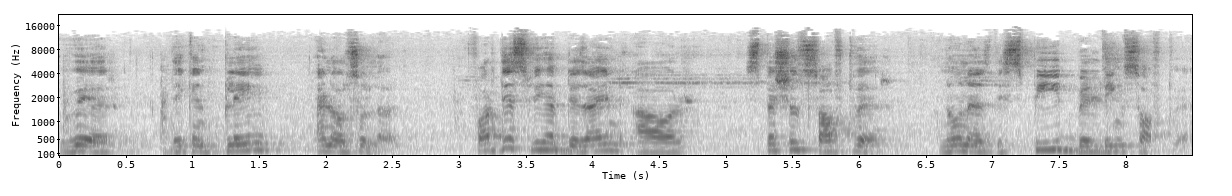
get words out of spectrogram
where they can play and also learn. For this, we have designed our special software known as the speed building software.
